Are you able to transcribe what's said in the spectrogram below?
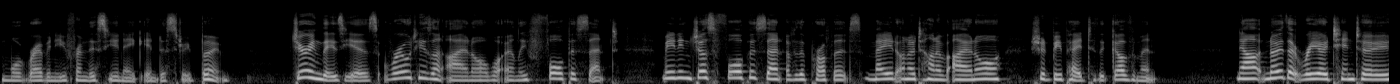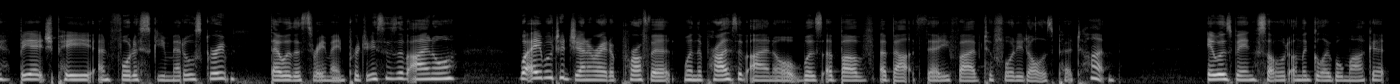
more revenue from this unique industry boom. During these years, royalties on iron ore were only 4%, meaning just 4% of the profits made on a ton of iron ore should be paid to the government. Now, know that Rio Tinto, BHP, and Fortescue Metals Group, they were the three main producers of iron ore, were able to generate a profit when the price of iron ore was above about 35 to $40 per tonne it was being sold on the global market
